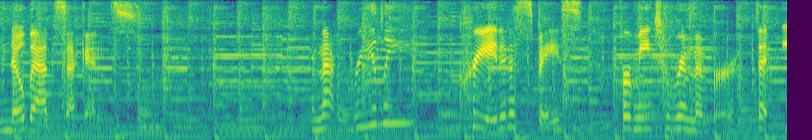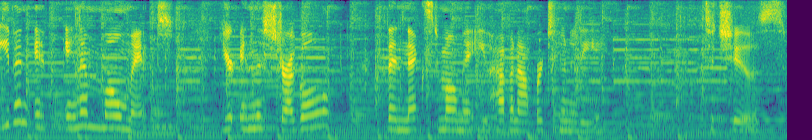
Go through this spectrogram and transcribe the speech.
no bad seconds. And that really created a space for me to remember that even if in a moment you're in the struggle, the next moment you have an opportunity to choose.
